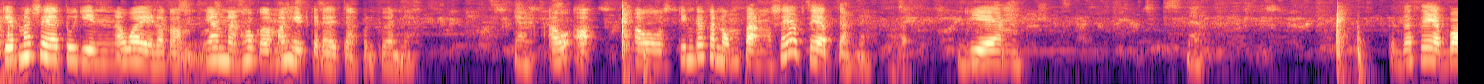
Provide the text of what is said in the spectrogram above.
เก็บมาแช่ตู้เย็นเอาไว้แล้วก็ย่ำนั้นเขาก็มาเฮ็ดก็ได้จ้ะเพื่อนๆเนี่ยเนี่ยเอาเอาเอากินกับขนมปังแซ่บๆจ้ะเนี่ยแยม ตาแซ่บบ่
